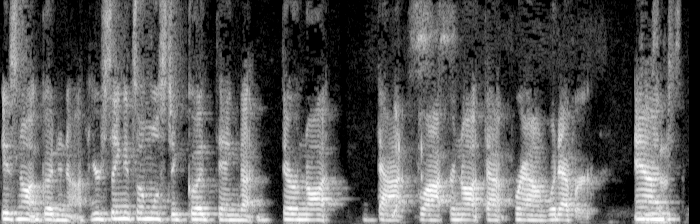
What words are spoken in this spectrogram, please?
is not good enough. You're saying it's almost a good thing that they're not that yes. black or not that brown, whatever. And exactly.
